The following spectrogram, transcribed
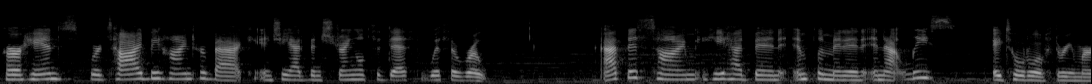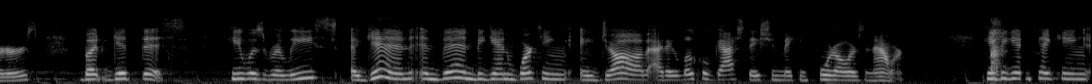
Her hands were tied behind her back, and she had been strangled to death with a rope. At this time, he had been implemented in at least a total of three murders. But get this he was released again and then began working a job at a local gas station making $4 an hour. He began taking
